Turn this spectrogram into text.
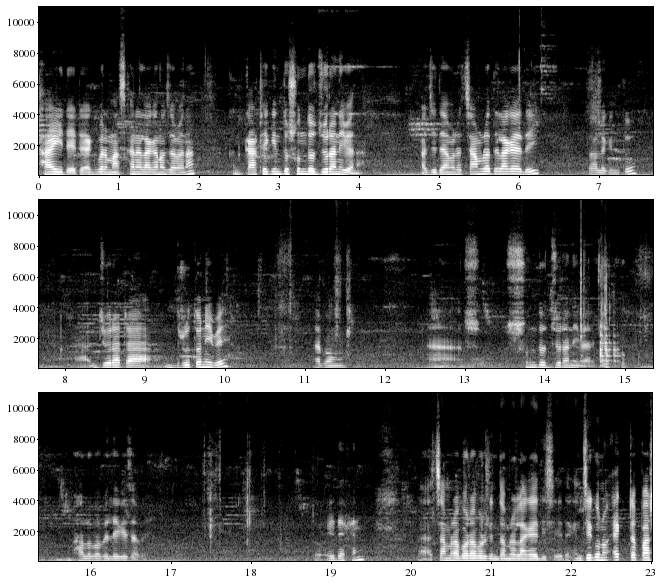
সাইডে এটা একবার মাঝখানে লাগানো যাবে না, কারণ কাঠে কিন্তু সুন্দর জোড়া নিবে না। আর যদি আমরা চামড়াতে লাগাই দিই, তাহলে কিন্তু জোড়াটা দ্রুত নিবে এবং সুন্দর জোড়া নিবে আর কি। খুব ভালোভাবে লেগে যাবে। তো এই দেখেন চামড়া বরাবর কিন্তু আমরা লাগাই দিছি। দেখেন, যে কোনো একটা পাশ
